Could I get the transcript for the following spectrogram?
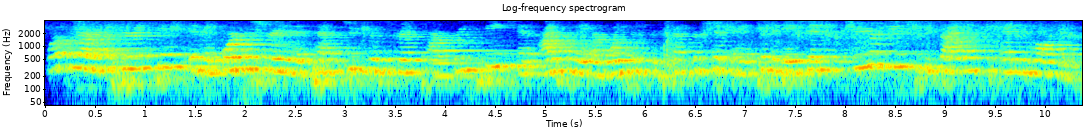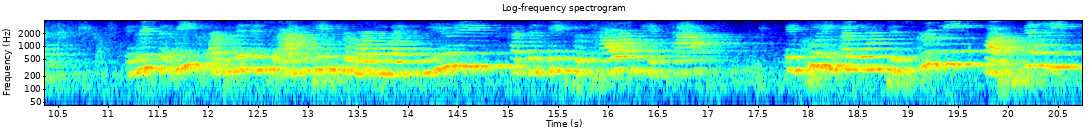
What we are experiencing is an orchestrated attempt to restrict our free speech and isolate our voices through censorship and intimidation, we refuse to be silenced any longer. In recent our commitment to advocating for marginalized communities has been faced with cowardly attacks, including unwarranted scrutiny, hostility,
